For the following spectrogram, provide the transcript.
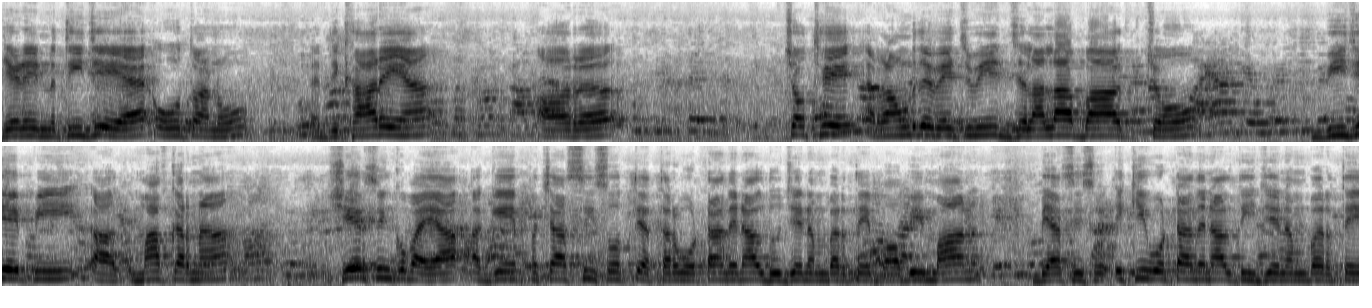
ਜਿਹੜੇ ਨਤੀਜੇ ਹੈ, ਉਹ ਤੁਹਾਨੂੰ ਦਿਖਾ ਰਹੇ ਹਾਂ ਔਰ ਚੌਥੇ ਰਾਊਂਡ ਦੇ ਵਿੱਚ ਵੀ ਜਲਾਲਾਬਾਦ ਚੋਂ ਬੀਜੇਪੀ ਮਾਫ ਕਰਨਾ, ਸ਼ੇਰ ਸਿੰਘ ਘੁਬਾਇਆ, ਅੱਗੇ 8573 ਵੋਟਾਂ ਦੇ ਨਾਲ ਦੂਜੇ ਨੰਬਰ ਤੇ ਬੌਬੀ ਮਾਨ 8221 ਵੋਟਾਂ ਦੇ ਨਾਲ ਤੀਜੇ ਨੰਬਰ ਤੇ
